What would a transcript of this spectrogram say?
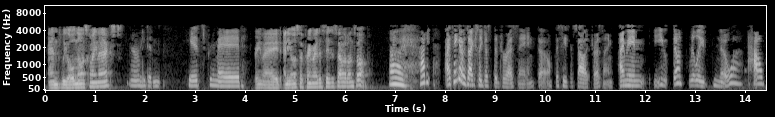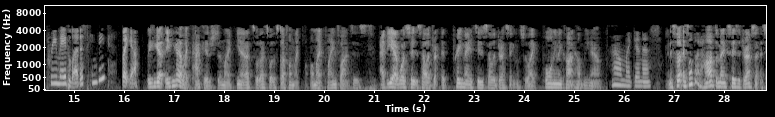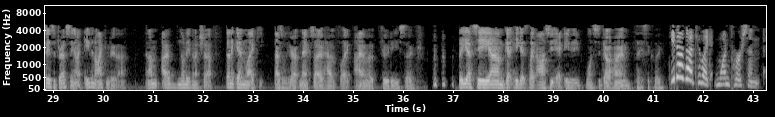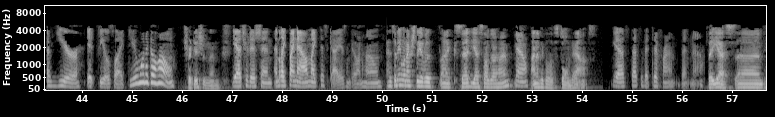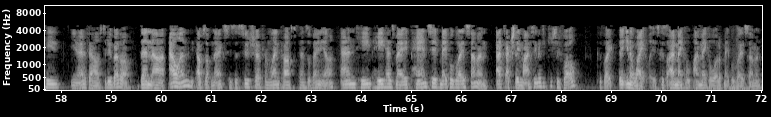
and we all know what's coming next. No, he didn't. It's pre-made. Pre-made, and he also pre-made the Caesar salad on top. Oh, how do you, I think it was actually just the dressing, though, the Caesar salad dressing. I mean, you don't really know how pre-made lettuce can be, but yeah. We can get you can get it like packaged and like you know that's what that's what the stuff on like on like plane flights is. And yeah, it was Caesar salad uh, pre-made Caesar salad dressing. So like Paul Newman can't help me now. Oh my goodness. And it's not it's not that hard to make Caesar dressing. Caesar dressing. I, even I can do that, and I'm I'm not even a chef. Then again, like as we'll hear up next, I have like I am a foodie, so But yes, he um get he gets like asked if he wants to go home, basically. He does that to like one person a year. It feels like. Do you want to go home? Tradition then. Yeah, tradition. And like by now, I'm like, this guy isn't going home. Has anyone actually ever like said yes, I'll go home? No. I know people have stormed out. Yes, that's a bit different, but no. But yes, um, he, you know, vows to do better. Then uh, Alan was up next. He's a sous chef from Lancaster, Pennsylvania, and he he has made pan-seared maple glazed salmon. That's actually my signature dish as well, because like in a way at least, because I make a, I make a lot of maple glazed salmon.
